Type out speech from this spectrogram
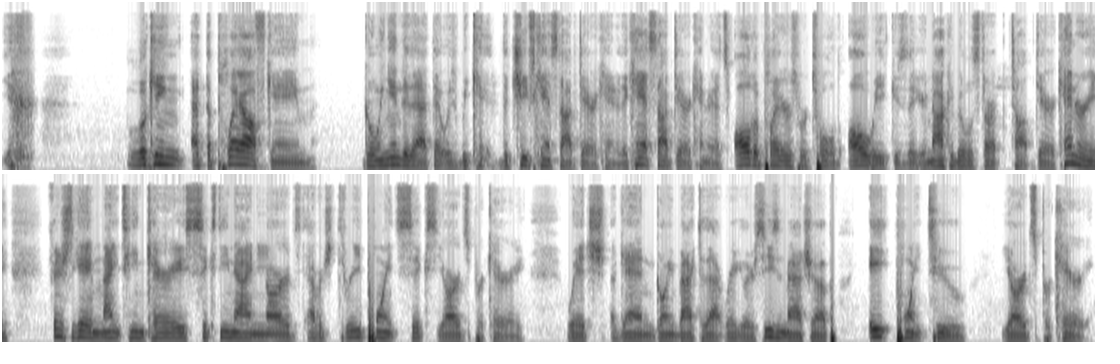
looking at the playoff game going into that, that was we can't the Chiefs can't stop Derrick Henry. They can't stop Derrick Henry. That's all the players were told all week is that you're not to be able to start top Derrick Henry. Finished the game 19 carries, 69 yards, averaged 3.6 yards per carry, which again, going back to that regular season matchup, 8.2 yards per carry.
